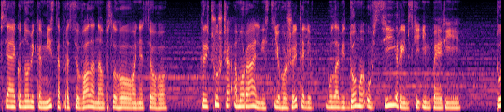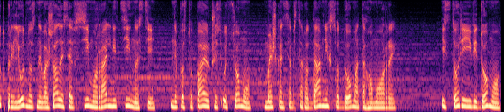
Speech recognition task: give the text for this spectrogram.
Вся економіка міста працювала на обслуговування цього. Кричуща аморальність його жителів була відома у всій Римській імперії. Тут прилюдно зневажалися всі моральні цінності, не поступаючись у цьому мешканцям стародавніх Содома та Гомори. Історії відомо,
